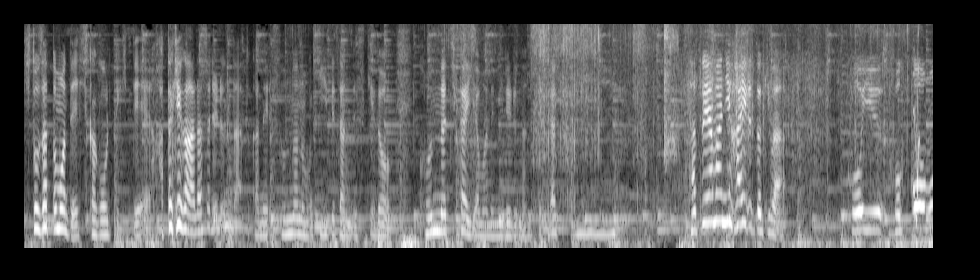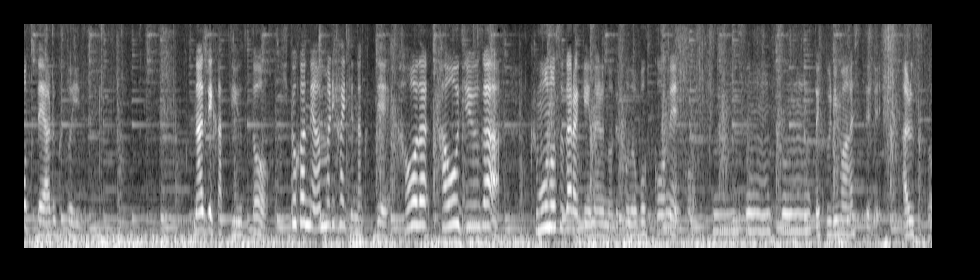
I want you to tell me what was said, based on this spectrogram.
人里まで鹿が降りてきて畑が荒らされるんだとかねそんなのも聞いてたんですけどこんな近い山で見れるなんてラッキー。里山に入るときはこういう勃興を持って歩くといいですなぜかっていうと人がねあんまり入ってなくて顔だ顔中が蜘蛛の巣だらけになるのでこの勃興をねこうスンスンスンって振り回してね歩くと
